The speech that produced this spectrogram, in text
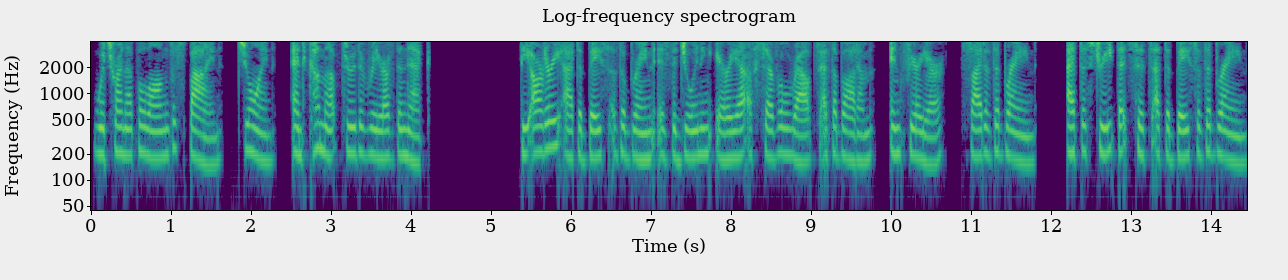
which run up along the spine, join, and come up through the rear of the neck. The artery at the base of the brain is the joining area of several routes at the bottom, inferior, side of the brain. At the street that sits at the base of the brain.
